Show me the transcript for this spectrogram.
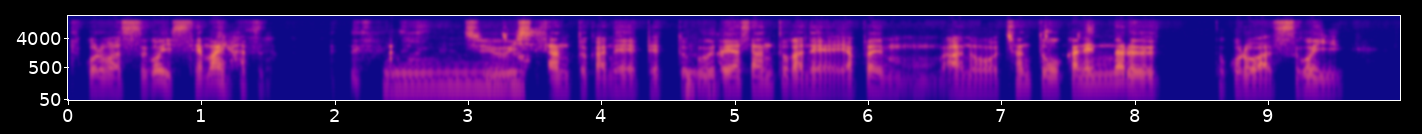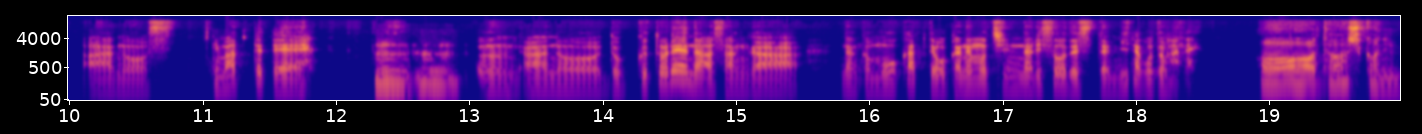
ところはすごい狭いはず。うん獣医師さんとかね、ペットフード屋さんとかね、やっぱり、うんあの、ちゃんとお金になるところはすごい、あの、す決まってて、うん、うん。うん、あの、ドッグトレーナーさんが、なんか儲かってお金持ちになりそうですって見たことがない。ああ、確かに、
